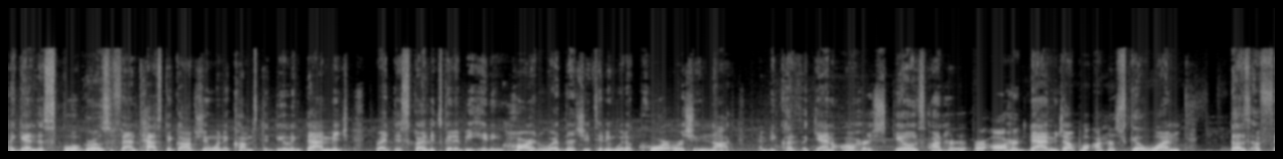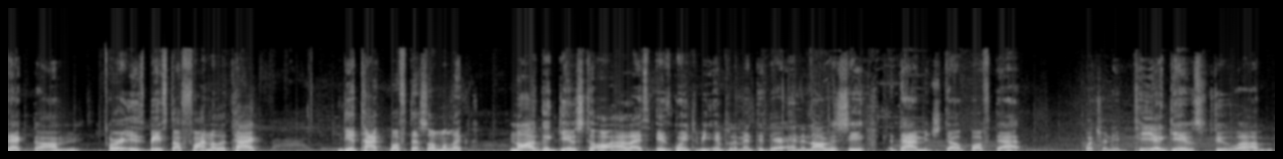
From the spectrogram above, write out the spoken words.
Again, the Schoolgirls, fantastic option when it comes to dealing damage, right? This Scarlet's going to be hitting hard, whether she's hitting with a core or she's not. And because, again, all her skills on her, or all her damage output on her skill one does affect, um, or is based off final attack, the attack buff that someone like Naga gives to all allies is going to be implemented there. And then obviously the damage dealt buff that, what's her name, Tia gives to, um,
